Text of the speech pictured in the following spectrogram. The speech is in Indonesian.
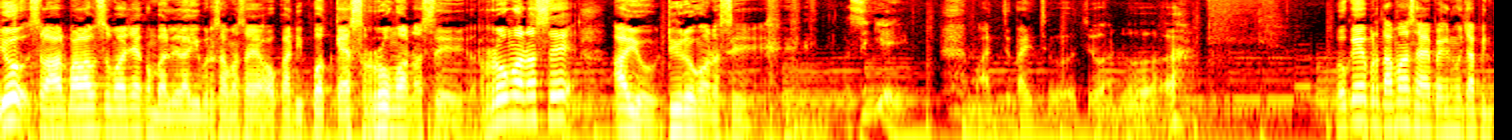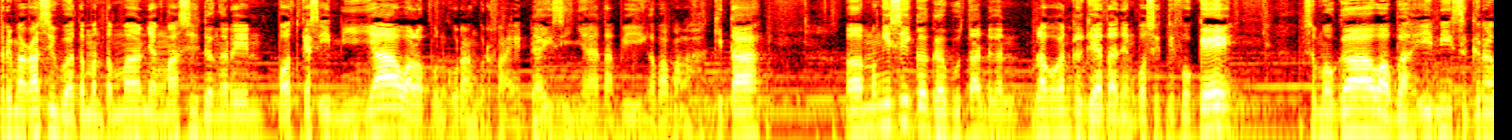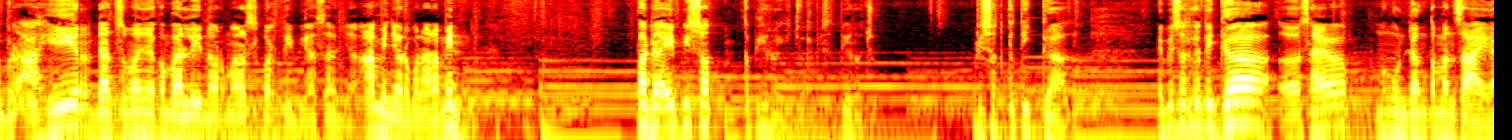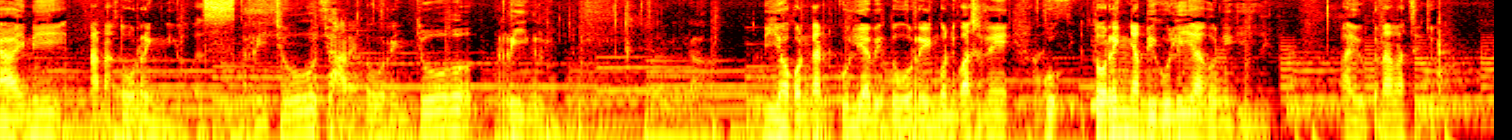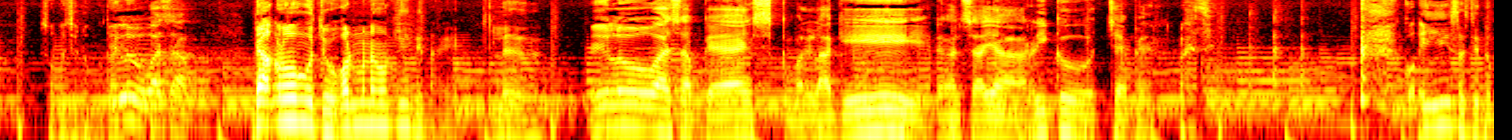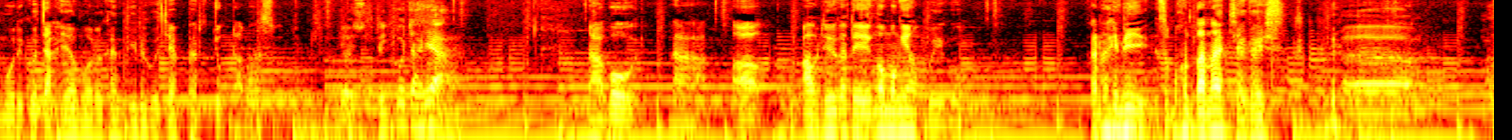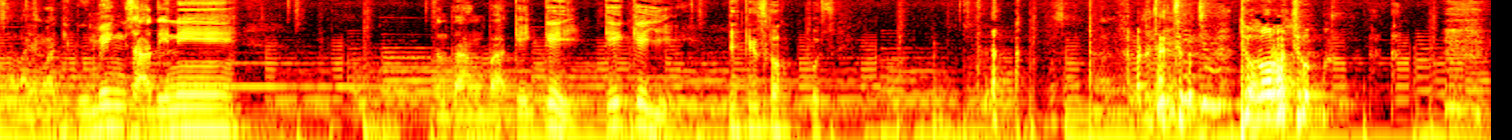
Yuk, selamat malam semuanya. Kembali lagi bersama saya Oka di podcast Rungono Se. Rungono Se. Ayo, di Rungono Se. Asik ya. Pancet aja, cucu. Aduh. Oke, pertama saya pengen ngucapin terima kasih buat teman-teman yang masih dengerin podcast ini. Ya, walaupun kurang berfaedah isinya, tapi nggak apa-apa lah. Kita eh, mengisi kegabutan dengan melakukan kegiatan yang positif. Oke. Semoga wabah ini segera berakhir dan semuanya kembali normal seperti biasanya. Amin ya robbal alamin. Pada episode kepiro iki, Cuk? Episode piro, Cuk? Episode ketiga. Episode ketiga eh, saya mengundang teman saya ini anak touring nih, wes ngeri cuk, cuk arek touring cuk, ngeri ngeri. Iya kon kan kuliah bik touring, kon niku asline ku, touring nyambi kuliah kon iki. Ayo kenalan sih cuk. Sopo jenengmu ta? Halo, WhatsApp. Ndak krungu cuk, kon meneng kene tae. Le. Halo, WhatsApp, gengs. Kembali lagi dengan saya Rico Ceper. Kok iso jenengmu Riko Cahya moro ganti Riko Ceper cuk ndak masuk. Yos, Rico Cahya. Nah aku nah uh, awak dhewe kate ngomongnya apa iku? Karena ini spontan aja guys. Masalah yang lagi booming saat ini tentang Mbak. Keke Yi. Kiki sopo? Aduh jancuk, cuk loro cuk.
